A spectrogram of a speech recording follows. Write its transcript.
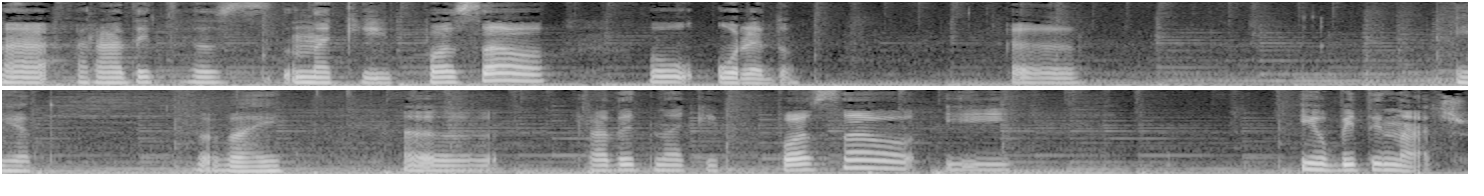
A, raditi neki posao u uredu. E, I eto. Ovaj, e, raditi neki posao i i u biti naći.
